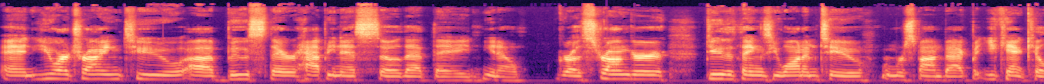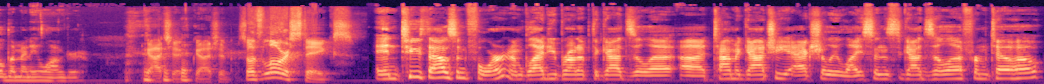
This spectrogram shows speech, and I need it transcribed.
And you are trying to uh, boost their happiness so that they, you know, grow stronger, do the things you want them to, and respond back, but you can't kill them any longer. Gotcha, gotcha. So it's lower stakes. In 2004, I'm glad you brought up the Godzilla. Uh, Tamagotchi actually licensed Godzilla from Toho,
